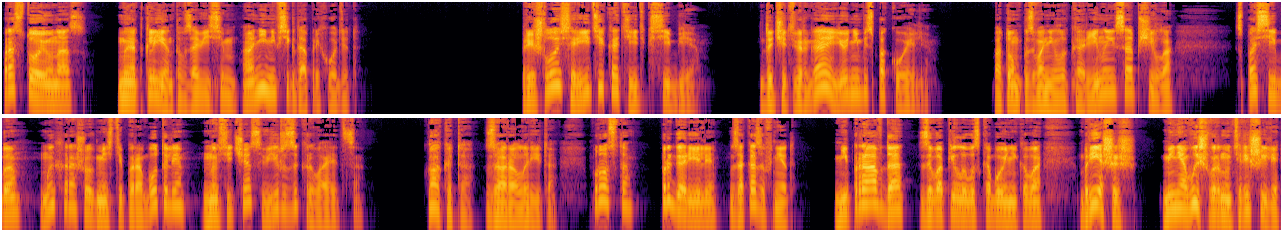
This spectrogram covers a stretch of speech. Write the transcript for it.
«Простое у нас. Мы от клиентов зависим, а они не всегда приходят». Пришлось Рите катить к себе. До четверга ее не беспокоили. Потом позвонила Карина и сообщила. «Спасибо, мы хорошо вместе поработали, но сейчас ВИР закрывается». «Как это?» — заорала Рита. «Просто. Прогорели, заказов нет». «Неправда!» — завопила Воскобойникова. «Брешешь! Меня вышвырнуть решили!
